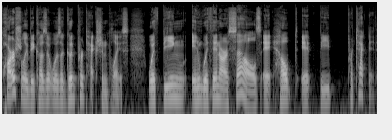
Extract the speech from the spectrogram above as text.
partially because it was a good protection place. With being in within our cells, it helped it be protected.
